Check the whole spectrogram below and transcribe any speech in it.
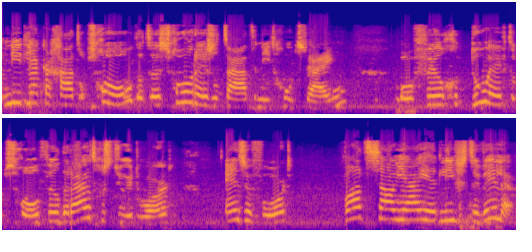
niet lekker gaat op school, dat de schoolresultaten niet goed zijn, of veel gedoe heeft op school, veel eruit gestuurd wordt, enzovoort. Wat zou jij het liefste willen?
